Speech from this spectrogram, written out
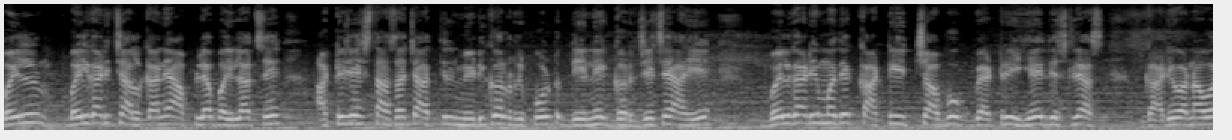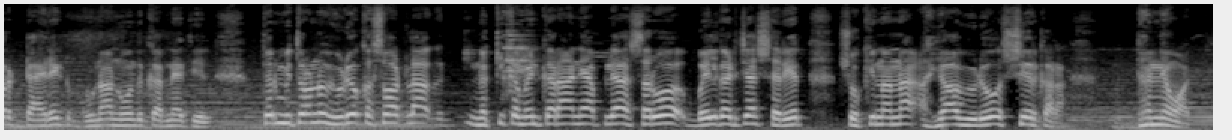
बैल बैलगाडी चालकाने आपल्या बैलाचे अठ्ठेचाळीस तासाच्या आतील मेडिकल रिपोर्ट देणे गरजेचे आहे. बैलगाडीमध्ये काठी चाबूक बॅटरी हे दिसल्यास गाडीवानावर डायरेक्ट गुन्हा नोंद करण्यात येईल. तर मित्रांनो व्हिडिओ कसा वाटला नक्की कमेंट करा आणि आपल्या सर्व बैलगाडीच्या शर्यत शौकीनांना हा व्हिडिओ शेअर करा. धन्यवाद.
